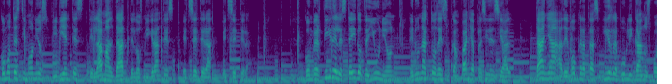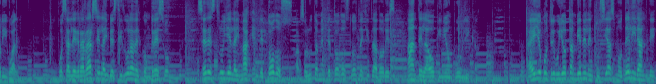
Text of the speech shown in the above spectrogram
como testimonios vivientes de la maldad de los migrantes, etcétera, etcétera. Convertir el State of the Union en un acto de su campaña presidencial daña a demócratas y republicanos por igual pues al degradarse la investidura del Congreso, se destruye la imagen de todos, absolutamente todos los legisladores ante la opinión pública. A ello contribuyó también el entusiasmo delirante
